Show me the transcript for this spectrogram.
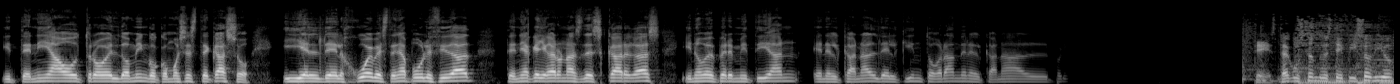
y tenía otro el domingo, como es este caso, y el del jueves tenía publicidad, tenía que llegar unas descargas y no me permitían en el canal del quinto grande, en el canal... ¿Te está gustando este episodio?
